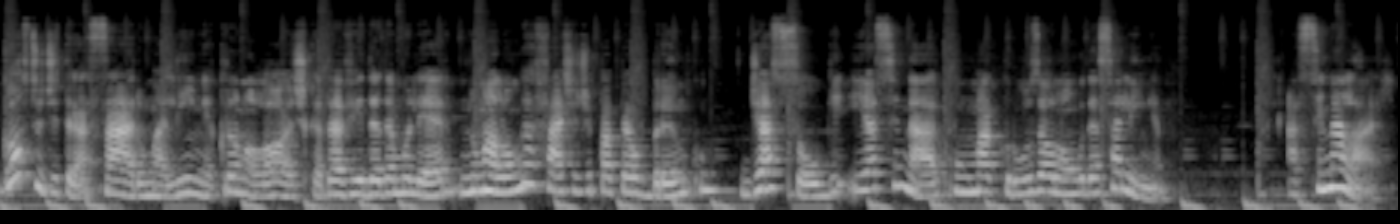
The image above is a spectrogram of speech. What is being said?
Gosto de traçar uma linha cronológica da vida da mulher numa longa faixa de papel branco de açougue e assinar com uma cruz ao longo dessa linha. Assinalar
